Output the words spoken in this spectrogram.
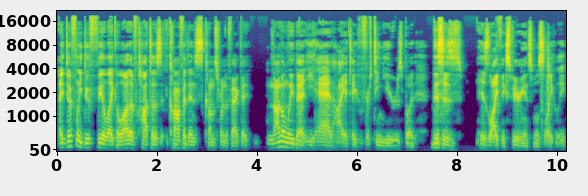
I definitely do feel like a lot of Hata's confidence comes from the fact that not only that he had Hayate for 15 years, but this is his life experience most likely.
